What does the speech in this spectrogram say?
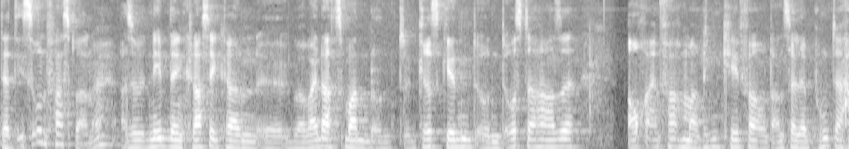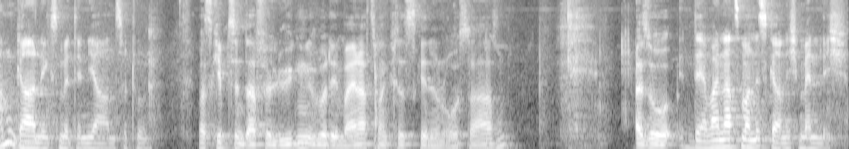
Das ist unfassbar, ne? Also neben den Klassikern äh, über Weihnachtsmann und Christkind und Osterhase, auch einfach Marienkäfer und Anzahl der Punkte haben gar nichts mit den Jahren zu tun. Was gibt es denn da für Lügen über den Weihnachtsmann, Christkind und Osterhasen? Also. Der Weihnachtsmann ist gar nicht männlich.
